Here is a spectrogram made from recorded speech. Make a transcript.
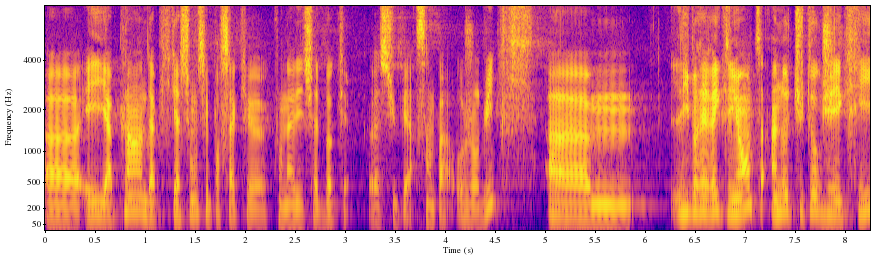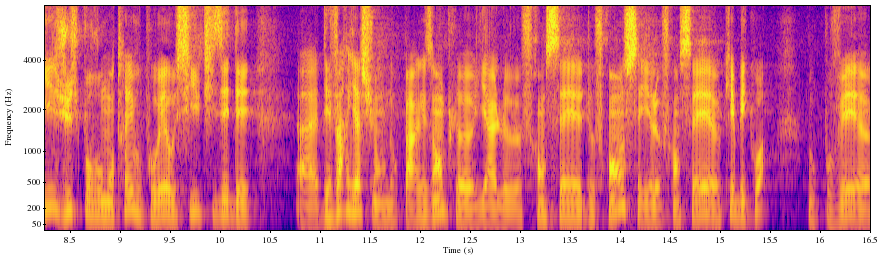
Euh, et il y a plein d'applications, c'est pour ça qu'on a des chatbots super sympas aujourd'hui. Librairie cliente, un autre tuto que j'ai écrit, juste pour vous montrer, vous pouvez aussi utiliser des, des variations. Donc, par exemple, il y a le français de France et il y a le français québécois. Donc, vous pouvez, euh,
